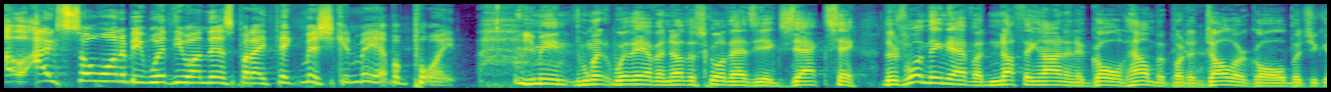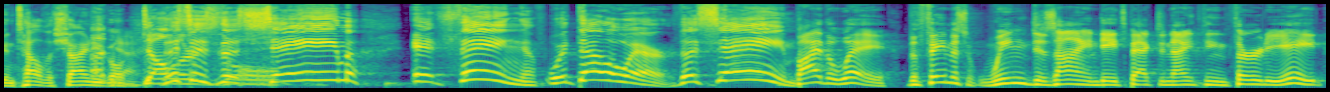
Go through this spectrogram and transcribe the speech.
oh, I so want to be with you on this, but I think Michigan may have a point. You mean when, where they have another school that has the exact same? There's one thing to have a nothing on and a gold helmet, but a duller gold, but you can tell the shiny gold. duller This is the gold. same it thing with Delaware. The same. By the way, the famous wing design dates back to 1938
